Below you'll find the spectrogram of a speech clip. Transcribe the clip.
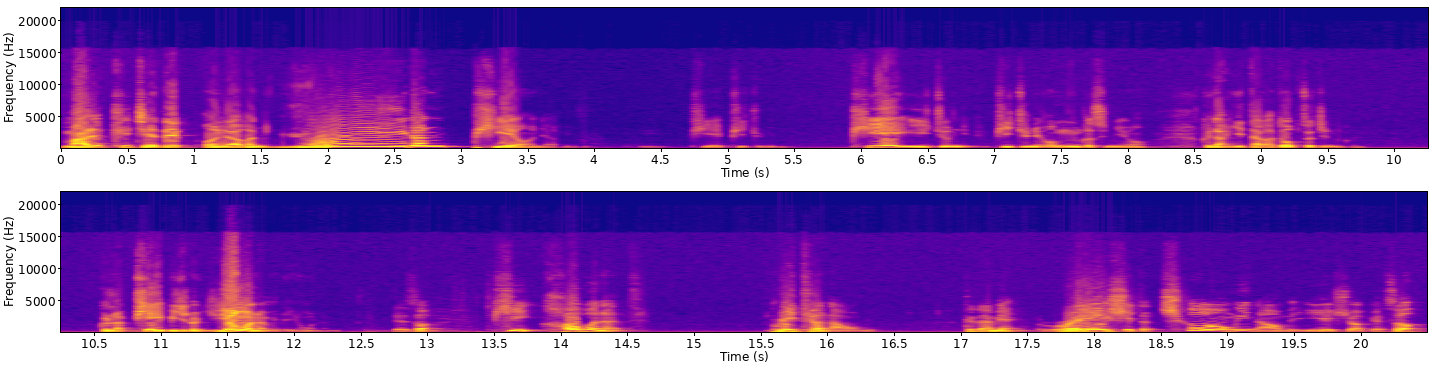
말키제덱 언약은 유일한 피의 언약입니다. 피의 비준입니다. 피의 이준 비준이 없는 것은요 그냥 있다가도 없어지는 거예요. 그러나 피의 비준은 영원합니다. 영원합니다. 그래서 피 커버넌트 브리트가 나옵니다. 그 다음에 레시트 처음이 나옵니다. 예수와께서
